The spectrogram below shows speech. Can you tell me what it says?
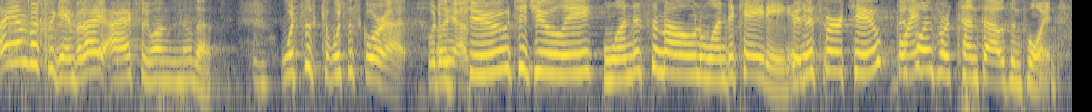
I ambushed the game, but I, I actually wanted to know that. What's the what's the score at? What do oh, we have? Two to Julie, one to Simone, one to Katie. Is Okay, this for two? This points? one's worth ten thousand points.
